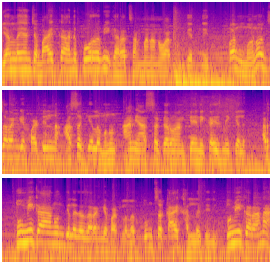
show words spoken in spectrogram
यांना यांच्या बायका आणि पोरं बी घरात सन्मानानं वागणूक देत नाहीत. पण मनोज जरांगे पाटीलनं असं केलं म्हणून आम्ही असं करू आणि त्यांनी काहीच नाही केलं. अरे तुम्ही काय आणून दिलं त्या जरांगे पाटलाला? तुमचं काय खाल्लं त्यांनी? तुम्ही करा ना.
